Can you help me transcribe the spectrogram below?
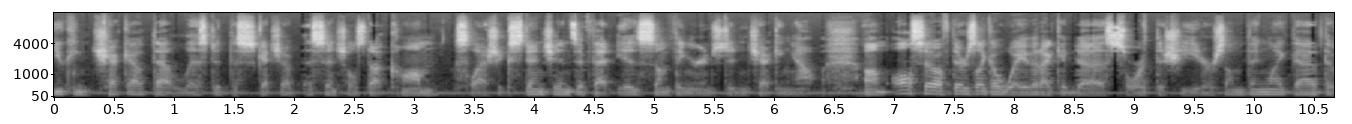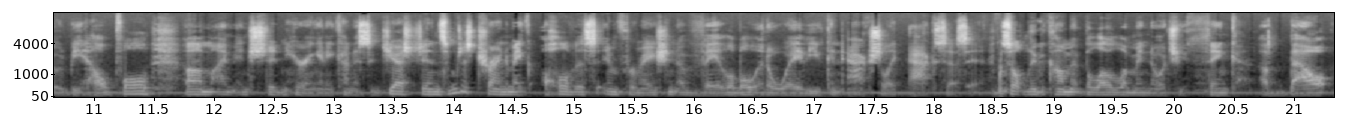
You can check out that list at the sketchupessentials.com slash extensions if that is something you're interested in checking out. Um, also, if there's like a way that I could uh, sort the sheet or something like that, that would be helpful. Um, I'm interested in hearing any kind of suggestions. I'm just trying to make all of this information available in a way that you can actually access it. So leave a comment below. Let me know what you think about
